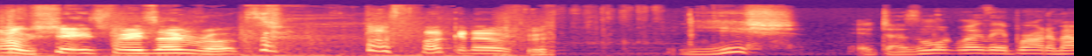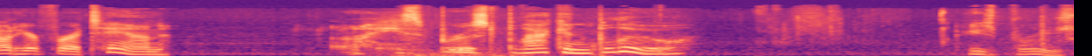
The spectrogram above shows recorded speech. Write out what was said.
Oh shit, he's for his own rocks. Fucking hell. Yeesh. It doesn't look like they brought him out here for a tan. Uh, he's bruised black and blue. He's bruised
